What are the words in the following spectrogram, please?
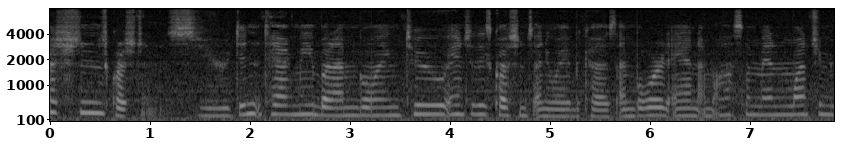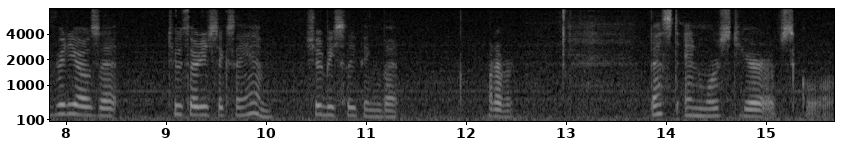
questions, questions. You didn't tag me, but I'm going to answer these questions anyway because I'm bored and I'm awesome and watching videos at 2.36 a.m. Should be sleeping, but whatever. Best and worst year of school.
